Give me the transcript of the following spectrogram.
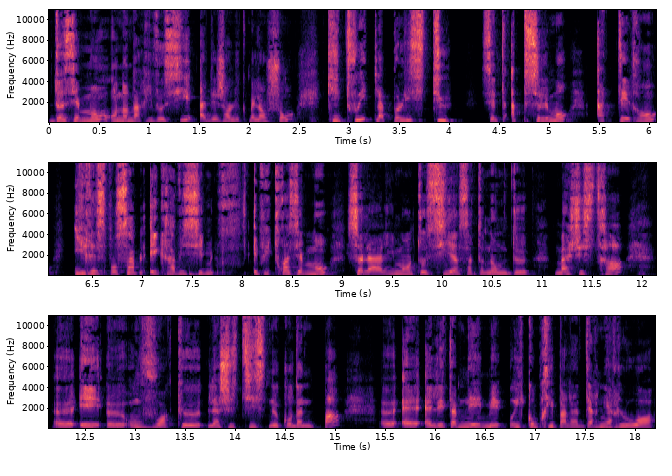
Deuxièmement, on en arrive aussi à des Jean-Luc Mélenchon qui tweetent la police tue. C'est absolument atterrant, irresponsable et gravissime. Et puis troisièmement, cela alimente aussi un certain nombre de magistrats euh, et euh, on voit que la justice ne condamne pas. Euh, elle, elle, est amenée, mais y compris par la dernière loi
